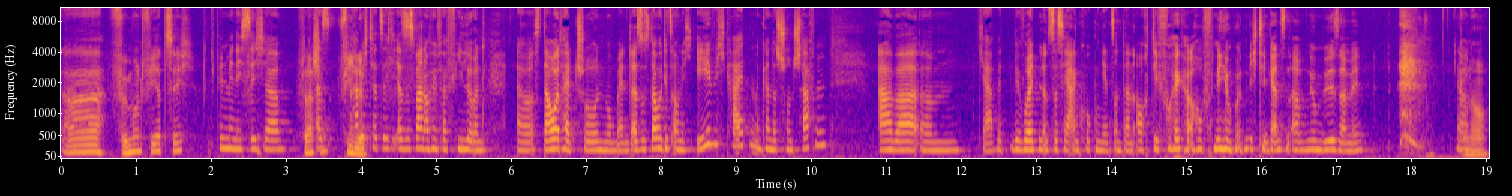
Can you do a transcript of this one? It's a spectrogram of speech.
äh, 45 Ich bin mir nicht sicher. Flaschen. Also Viele. ich tatsächlich, also es waren auf jeden Fall viele und äh, es dauert halt schon einen Moment. Also es dauert jetzt auch nicht Ewigkeiten, man kann das schon schaffen. Aber ähm, ja, wir, wir wollten uns das ja angucken jetzt und dann auch die Folge aufnehmen und nicht den ganzen Abend nur Müll sammeln. ja. Genau.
